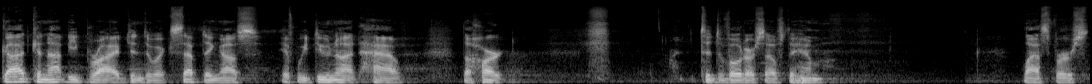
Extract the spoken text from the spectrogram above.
God cannot be bribed into accepting us if we do not have the heart to devote ourselves to Him. Last verse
